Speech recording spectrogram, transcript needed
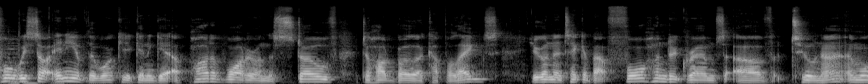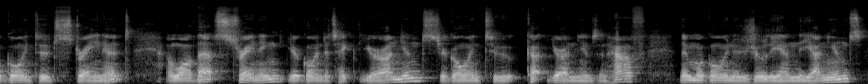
Before we start any of the work, you're going to get a pot of water on the stove to hard boil a couple eggs. You're going to take about 400 grams of tuna and we're going to strain it. And while that's straining, you're going to take your onions, you're going to cut your onions in half, then we're going to julienne the onions.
